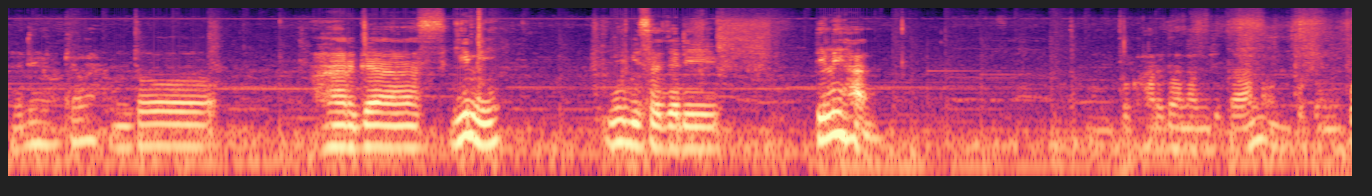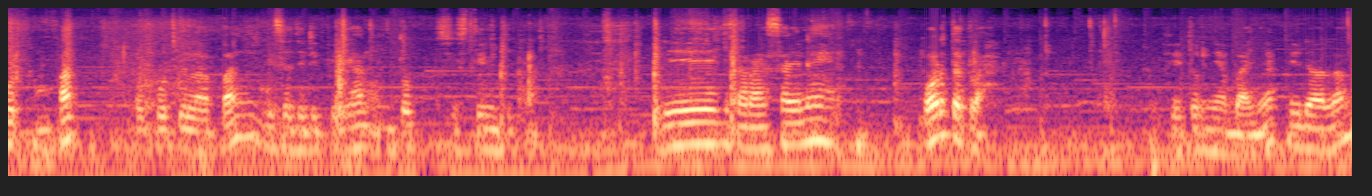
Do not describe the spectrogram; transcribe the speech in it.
jadi oke okay lah. Untuk harga segini ini bisa jadi pilihan. Untuk harga 6 jutaan untuk input 4 output 8 bisa jadi pilihan untuk sistem kita. Jadi kita rasa ini worth it lah fiturnya banyak di dalam.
